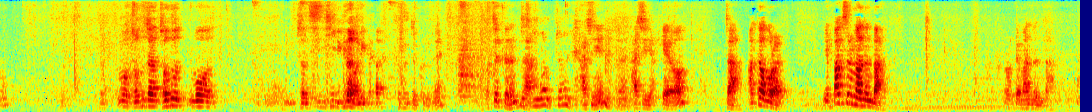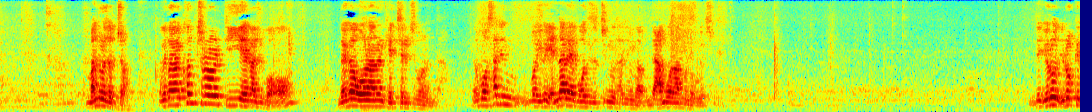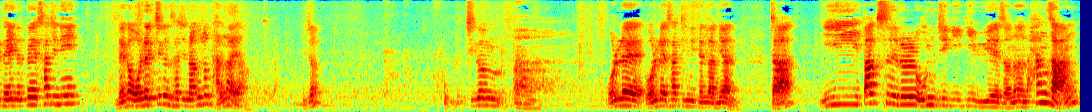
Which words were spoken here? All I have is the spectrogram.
어? 뭐 저도 자, 저도 뭐저 이렇게 나오니까 저도 좀 그러네. 어쨌든 자 상관없잖아요. 다시 네, 다시 할게요. 자 아까 뭐라 이 박스를 만든다. 이렇게 만든다. 만들어졌죠. 여기다가 컨트롤 D 해가지고 내가 원하는 개체를 집어넣는다. 뭐 사진 뭐 이거 옛날에 뭐 어디서 찍는 사진인가 본데 아무거나 한번 넣어보겠습니다. 근데 요런 이렇게 돼 있는데 사진이 내가 원래 찍은 사진하고 좀 달라요. 그죠? 지금 아, 원래 원래 사진이 되려면 자 이 박스를 움직이기 위해서는 항상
